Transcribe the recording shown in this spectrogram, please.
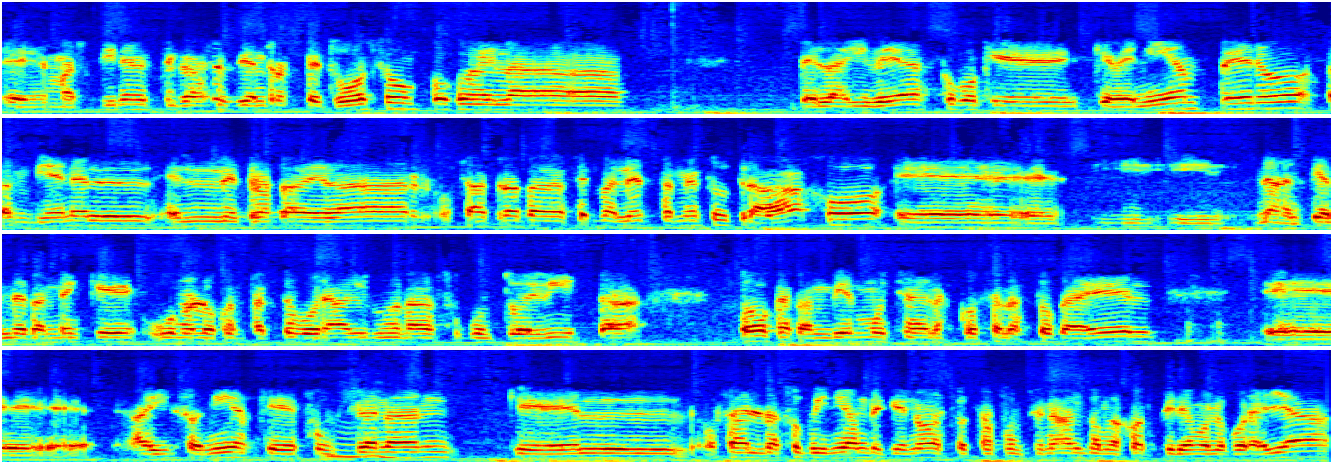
eh, Martín en este caso es bien respetuoso un poco de la de las ideas como que, que venían, pero también él, él le trata de dar, o sea, trata de hacer valer también su trabajo eh, y, nada, entiende también que uno lo contactó por algo, da su punto de vista, toca también muchas de las cosas las toca él, eh, hay sonidos que funcionan, que él, o sea, él da su opinión de que no, esto está funcionando, mejor tirémoslo por allá.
